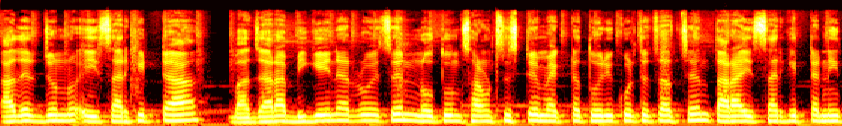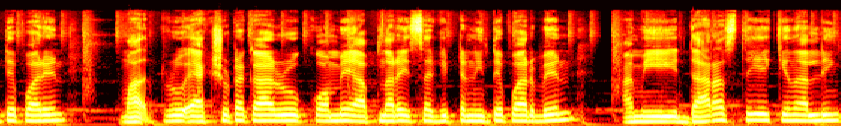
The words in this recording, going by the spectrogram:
তাদের জন্য এই সার্কিটটা বা যারা বিগেইনার রয়েছেন, নতুন সাউন্ড সিস্টেম একটা তৈরি করতে চাচ্ছেন, তারা এই সার্কিটটা নিতে পারেন। মাত্র একশো টাকারও কমে আপনারা এই সার্কিটটা নিতে পারবেন। আমি দারাজ থেকে কেনার লিঙ্ক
